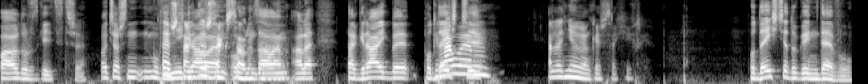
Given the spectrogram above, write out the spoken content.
Baldur's Gate 3. Chociaż mówię, Też nie tak- też grałem, tak sądzę. oglądałem, ale ta gra jakby podejście, Grałem, ale nie umiem w takich gry. podejście do game devu e,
